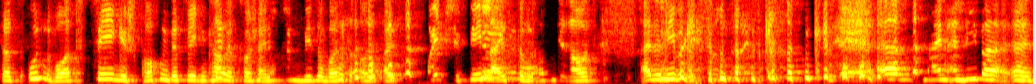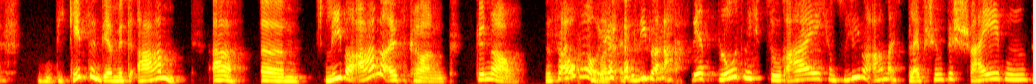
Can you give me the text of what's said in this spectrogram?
das Unwort C gesprochen. Deswegen kam jetzt wahrscheinlich irgendwie sowas aus, als deutsche Fehlleistung genau. aus mir raus. Also lieber gesund als krank. ähm, nein, äh, lieber, äh, wie geht denn der mit arm? Ah, ähm, lieber arm als krank. Genau. Das ist auch so, sowas. Ja. Also lieber, ach, werd bloß nicht zu reich und so lieber arm als bleib schön bescheiden.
